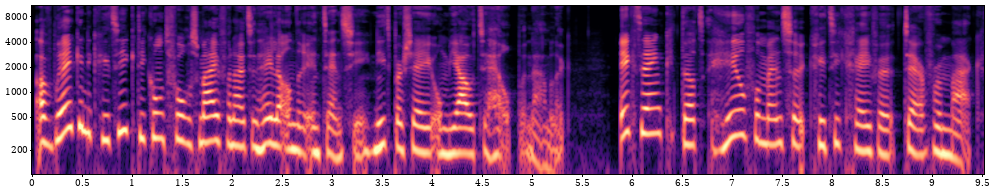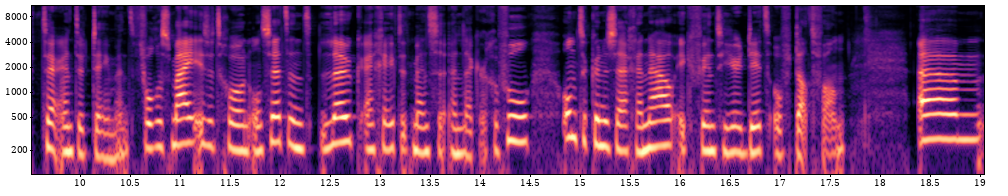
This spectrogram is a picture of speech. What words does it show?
afbrekende kritiek die komt volgens mij vanuit een hele andere intentie. Niet per se om jou te helpen, namelijk. Ik denk dat heel veel mensen kritiek geven ter vermaak, ter entertainment. Volgens mij is het gewoon ontzettend leuk en geeft het mensen een lekker gevoel om te kunnen zeggen: Nou, ik vind hier dit of dat van. Um,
